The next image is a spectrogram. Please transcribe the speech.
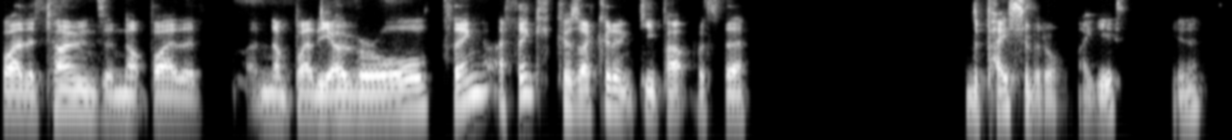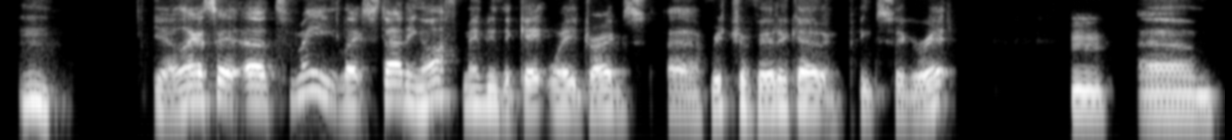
by the tones and not by the not by the overall thing, I think, because I couldn't keep up with the the pace of it all, I guess, you know? Mm. Yeah, like I said, uh, to me, like starting off, maybe the gateway drugs, uh, Retro Vertigo and Pink Cigarette. Mm. Um,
